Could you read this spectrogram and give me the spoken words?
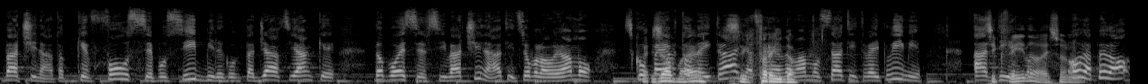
vaccinato. Che fosse possibile contagiarsi anche dopo essersi vaccinati, insomma lo avevamo scoperto insomma, eh, nei Italia, eravamo stati tra i primi a dirlo. Sono... Ora però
